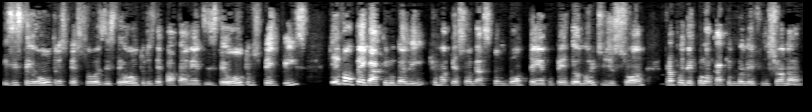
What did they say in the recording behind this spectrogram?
Existem outras pessoas, existem outros departamentos, existem outros perfis que vão pegar aquilo dali, que uma pessoa gastou um bom tempo, perdeu noite de sono, para poder colocar aquilo dali funcionando.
